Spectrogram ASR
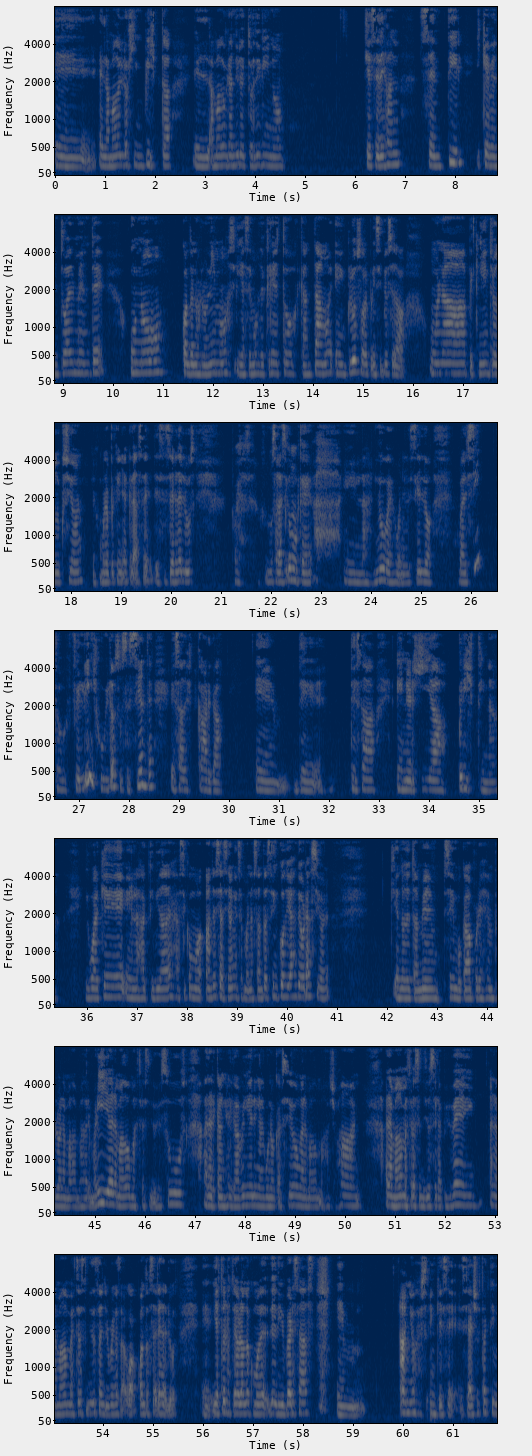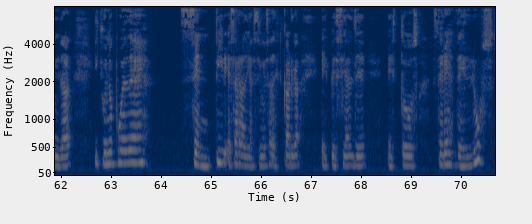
eh, el amado Elohim Vista, el amado gran director divino, que se dejan sentir y que eventualmente uno cuando nos reunimos y hacemos decretos, cantamos e incluso al principio se da una pequeña introducción, es como una pequeña clase de ese ser de luz, pues uno sale así como que ah, en las nubes o en el cielo, balsito, feliz, jubiloso, se siente esa descarga eh, de, de esa energía prístina, igual que en las actividades, así como antes se hacían en Semana Santa cinco días de oración, en donde también se invocaba, por ejemplo, a la amada Madre María, al amado Maestro Ascendido Jesús, al Arcángel Gabriel en alguna ocasión, al amado Mahashohan, al amado Maestro Ascendido Serapis Bey, al amado Maestro Ascendido San Germain, o sea, cuántos seres de luz. Eh, y esto lo estoy hablando como de, diversas em, años en que se, se ha hecho esta actividad y que uno puede sentir esa radiación, esa descarga especial de estos seres de luz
